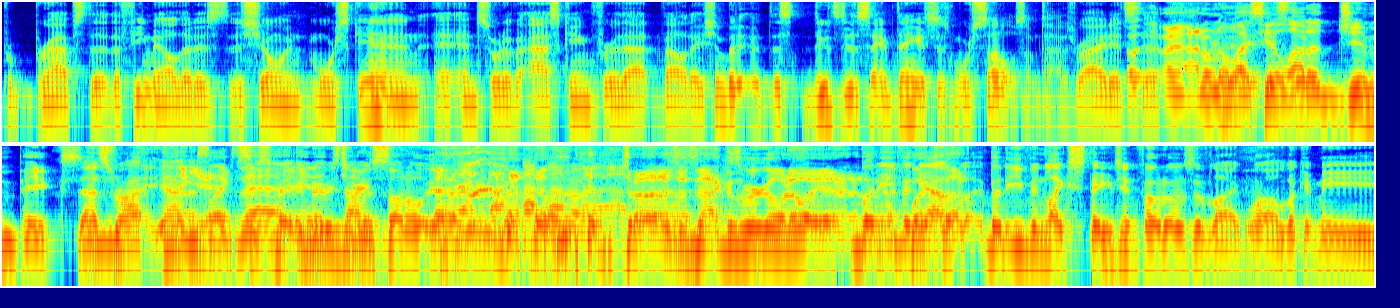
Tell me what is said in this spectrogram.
per- perhaps the, the female that is, is showing more skin and, and sort of asking for that validation. But it, this dudes do the same thing. It's just more subtle sometimes, right? It's the, I, I don't know. I see a lot the- of gym pics. That's right. Yeah, things Yeah. like It's that. and maybe it's not as subtle. Yeah, but, uh, It's not because we're going. Oh yeah. but even yeah, up. but even like staging photos of like, well, look at me,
